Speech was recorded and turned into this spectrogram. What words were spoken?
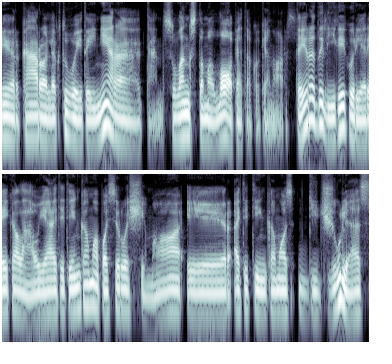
Ir karo lėktuvai tai nėra ten sulankstoma lopeta kokia nors. Tai yra dalykai, kurie reikalauja atitinkamo pasiruošimo ir atitinkamos didžiulės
